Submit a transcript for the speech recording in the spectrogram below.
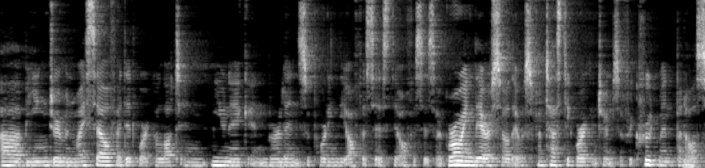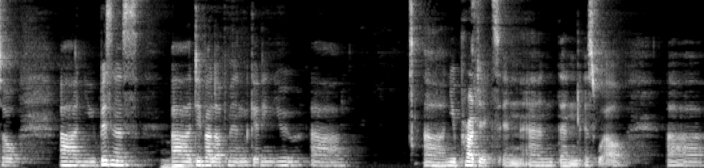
Uh, being German myself, I did work a lot in Munich and Berlin supporting the offices. The offices are growing there, so there was fantastic work in terms of recruitment, but also uh, new business uh, development, getting new uh, uh, new projects in, and then as well uh,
